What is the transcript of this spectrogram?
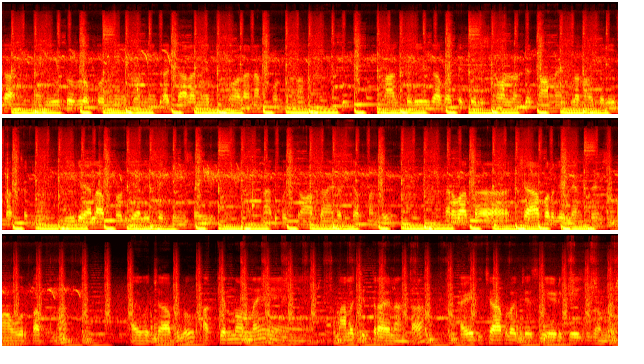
ఇంకా నేను యూట్యూబ్లో కొన్ని కొన్ని ఇంకా చాలా నేర్చుకోవాలని అనుకుంటున్నాను. నాకు తెలియదు కాబట్టి తెలిసిన వాళ్ళు ఉంటే కామెంట్లో నాకు తెలియపరచండి. వీడియో ఎలా అప్లోడ్ చేయాలి సెట్టింగ్స్ అయ్యి నాకు కొంచెం అర్థమయ్యేటట్టు చెప్పండి. తర్వాత చేపలకు వెళ్ళాను ఫ్రెండ్స్ మా ఊరు పక్కన. అవి చేపలు. ఆ కింద ఉన్నాయి నల్ల ఐదు చేపలు వచ్చేసి ఏడు కేజీలు ఉన్నాయి.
